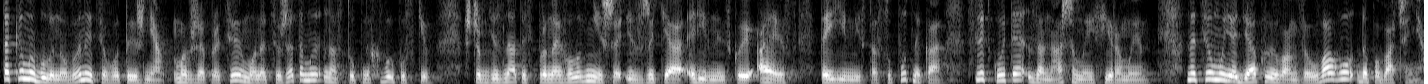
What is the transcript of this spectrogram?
Такими були новини цього тижня. Ми вже працюємо над сюжетами наступних випусків. Щоб дізнатись про найголовніше із життя Рівненської АЕС та її міста супутника, слідкуйте за нашими ефірами. На цьому я дякую вам за увагу. До побачення.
